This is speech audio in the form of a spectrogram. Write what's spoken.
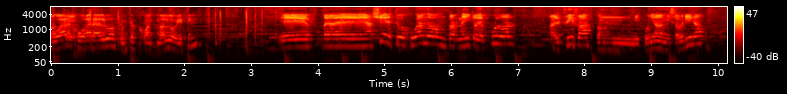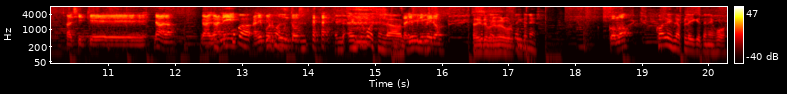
Jugar, que- jugar algo, ¿estuviste jugando algo, viejín? Eh, eh, ayer estuve jugando un torneito de fútbol al FIFA con mi cuñado y mi sobrino. Así que, nada, ga- gané, ¿En qué juega- gané por puntos. ¿En, en qué juegas en la Salí primero. Saliste ¿Qué play- primero qué por play punto. tenés? ¿Cómo? ¿Cuál es la Play que tenés vos?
